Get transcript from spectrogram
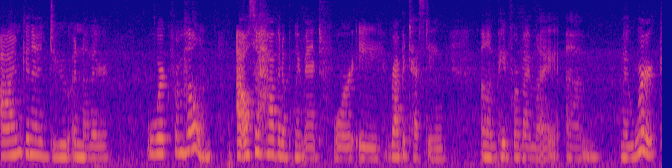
I'm gonna do another work from home. I also have an appointment for a rapid testing um, paid for by my, um, my work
